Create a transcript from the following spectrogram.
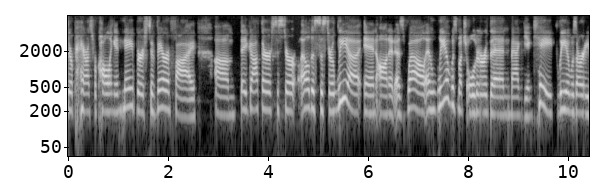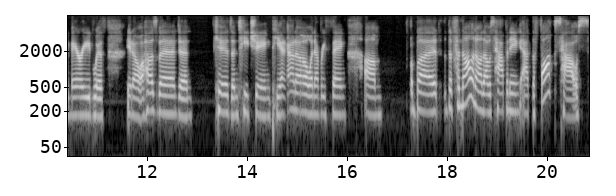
their parents were calling in neighbors to verify. Um, they got their sister, eldest sister Leah, in on it as well. And Leah was much older than Maggie and Kate. Leah was already married with, you know, a husband and kids and teaching piano and everything. Um, but the phenomenon that was happening at the Fox house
